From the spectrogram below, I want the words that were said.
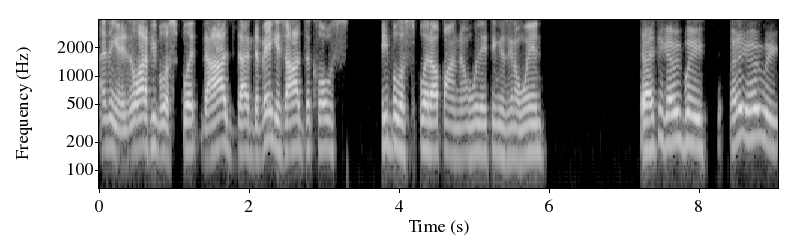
I think it is. A lot of people are split. The odds, the, the Vegas odds are close. People are split up on who they think is going to win. Yeah, I think everybody, I think everybody,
